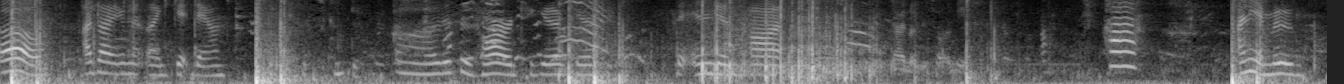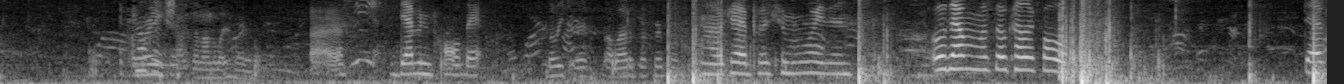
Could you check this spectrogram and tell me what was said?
Oh, I thought you meant like get down. Oh, this is hard to get up here. The engine's hot. Yeah, I know you're telling me. Ha! I need to move. It I'm like shotgun on the way home. Uh, Devin called it. No, we didn't. Not loud enough for everyone. Okay, push him away then. Oh, that one was so colorful. Dev,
